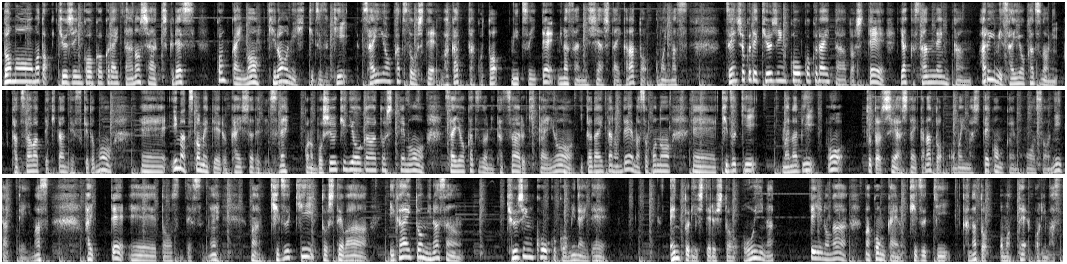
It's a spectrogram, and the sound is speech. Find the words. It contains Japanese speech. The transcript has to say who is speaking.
Speaker 1: どうも元求人広告ライターのシャーチクです。今回も昨日に引き続き採用活動して分かったことについて皆さんにシェアしたいかなと思います。前職で求人広告ライターとして約3年間ある意味採用活動に携わってきたんですけども、えー、今勤めている会社でですねこの募集企業側としても採用活動に携わる機会をいただいたので、まあ、そこの、えー、気づき学びをちょっとシェアしたいかなと思いまして今回の放送に至っています。はい。でえーとですね。まあ気づきとしては意外と皆さん求人広告を見ないでエントリーしてる人多いなっていうのが、まあ、今回の気づきかなと思っております。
